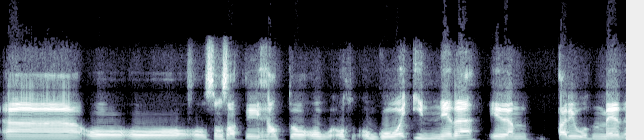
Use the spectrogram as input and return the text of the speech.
Og, og, og, som sagt, å gå inn i det i den perioden med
